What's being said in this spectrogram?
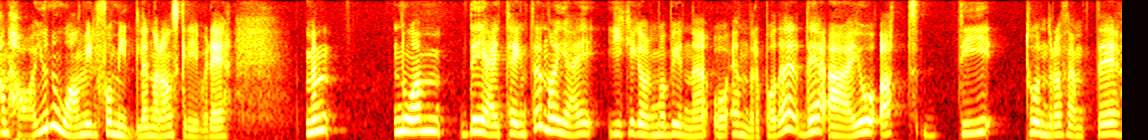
han har jo noe han vil formidle når han skriver de. Men noe av det jeg tenkte når jeg gikk i gang med å begynne å endre på det, det er jo at de 250,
